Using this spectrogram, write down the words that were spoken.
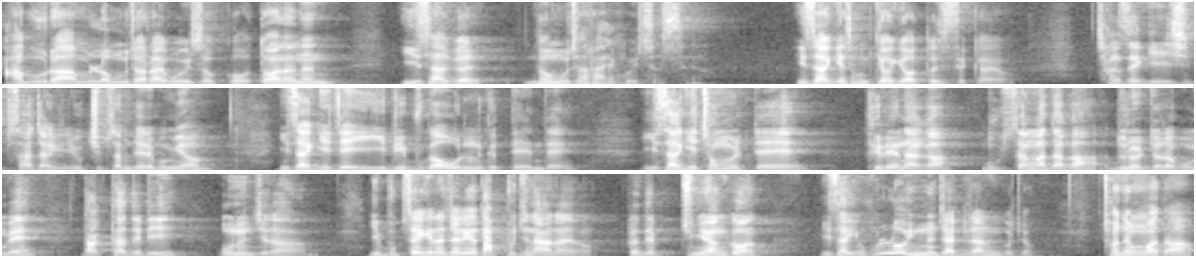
아브라함을 너무 잘 알고 있었고 또 하나는 이삭을 너무 잘 알고 있었어요. 이삭의 성격이 어떠셨을까요? 창세기 24장 63절에 보면 이삭이 이제 이 리브가 오는 그때인데 이삭이 저물 때에 들에 나가 묵상하다가 눈을 들어보매 낙타들이 오는지라. 이 묵상이라는 자리가 나쁘진 않아요. 그런데 중요한 건 이삭이 홀로 있는 자리라는 거죠. 저녁마다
